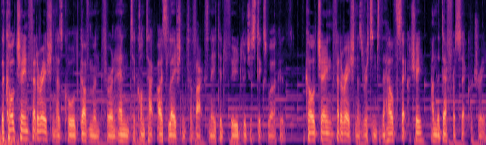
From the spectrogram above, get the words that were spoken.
The Cold Chain Federation has called government for an end to contact isolation for vaccinated food logistics workers. The Cold Chain Federation has written to the Health Secretary and the DEFRA Secretary,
